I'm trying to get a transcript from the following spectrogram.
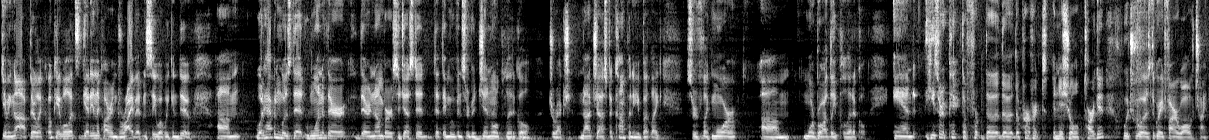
giving up, they're like, okay, well let's get in the car and drive it and see what we can do. Um, what happened was that one of their their numbers suggested that they move in sort of a general political direction, not just a company, but like sort of like more um, more broadly political. And he sort of picked the, the the the perfect initial target, which was the Great Firewall of China.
